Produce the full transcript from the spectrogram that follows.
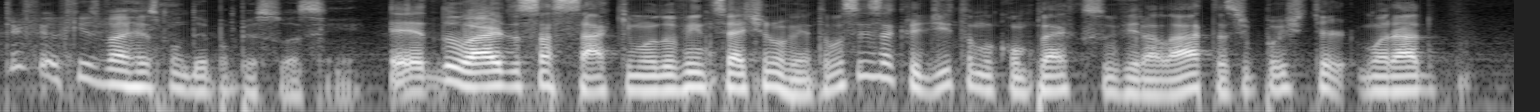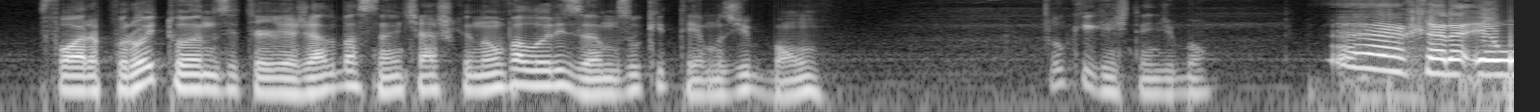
O que, que vai responder pra pessoa assim? Eduardo Sasaki mandou 27,90. Vocês acreditam no complexo vira-latas depois de ter morado fora por oito anos e ter viajado bastante? Acho que não valorizamos o que temos de bom. O que, que a gente tem de bom? É, cara, eu,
